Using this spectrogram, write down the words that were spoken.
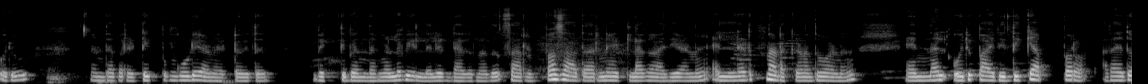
ഒരു എന്താ പറയുക ടിപ്പും കൂടിയാണ് കേട്ടോ ഇത്. വ്യക്തിബന്ധങ്ങളിൽ വിള്ളലുണ്ടാകുന്നത് സർവസാധാരണമായിട്ടുള്ള കാര്യമാണ്. എല്ലായിടത്തും നടക്കുന്നതുമാണ്. എന്നാൽ ഒരു പരിധിക്ക് അപ്പുറം അതായത്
